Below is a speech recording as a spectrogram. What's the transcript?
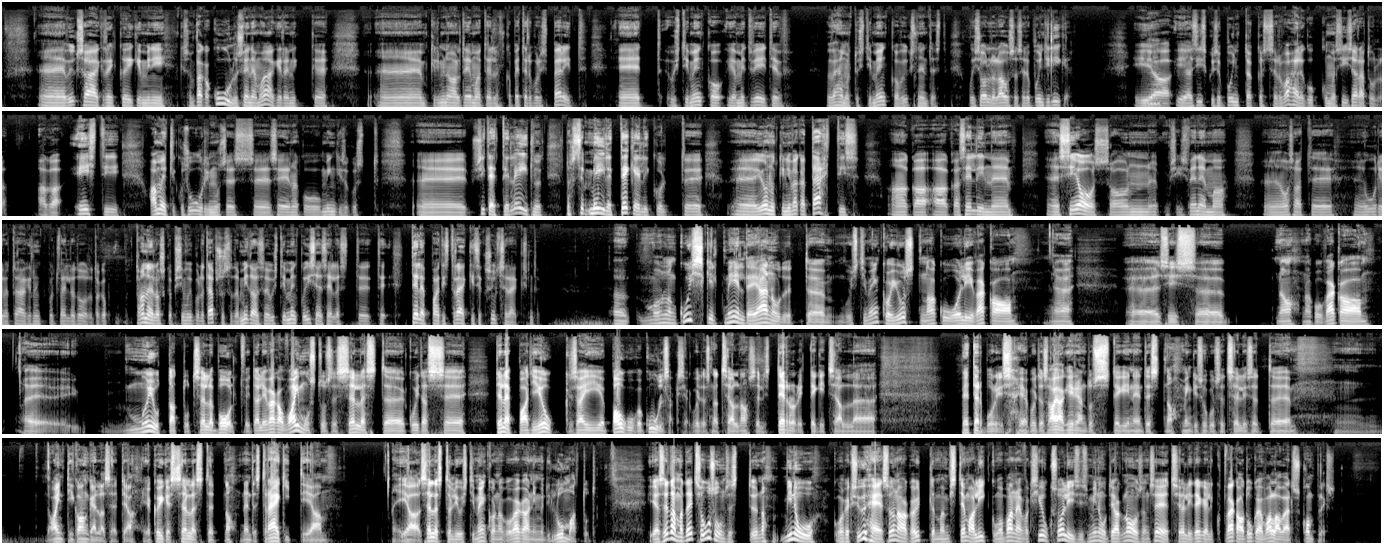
või üks ajakirjanik õigemini, kes on väga kuulus Venemaa ajakirjanik kriminaalteemadel, ka Peterburist pärit, et Ustimenko ja Medvedjev või vähemalt Ustimenko või üks nendest võis olla lausa selle pundi liige. ja mm., ja siis, kui see punt hakkas seal vahele kukkuma, siis ära tulla. aga Eesti ametlikus uurimuses see, nagu mingisugust äh, sidet ei leidnud, noh, see meile tegelikult äh, ei olnudki nii väga tähtis, aga, aga selline äh, seos on siis Venemaa äh, osad uurivate ajakirjanike poolt välja toodud, aga Tanel oskab siin võib-olla täpsustada, mida see Ustimenko ise sellest te telepaadist rääkis ja kas üldse rääkis midagi? Mul on kuskilt meelde jäänud, et Ustimenko just nagu oli väga siis noh, nagu väga mõjutatud selle poolt või ta oli väga vaimustuses sellest, kuidas see telepaadi jõuk sai pauguga kuulsaks ja kuidas nad seal noh, sellist terrorit tegid seal äh, Peterburis ja kuidas ajakirjandus tegi nendest noh, mingisugused sellised äh, antikangelased ja, ja kõigest sellest, et noh, nendest räägiti ja ja sellest oli Ustimenko nagu väga niimoodi lummatud. ja seda ma täitsa usun, sest noh, minu, kui ma peaks ühe sõnaga ütlema, mis tema liikuma panevaks jõuks oli, siis minu diagnoos on see, et see oli tegelikult väga tugev alaväärsuskompleks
